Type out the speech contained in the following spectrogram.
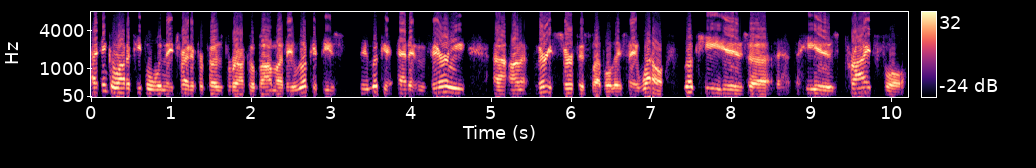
I think a lot of people when they try to propose Barack Obama, they look at these they look at, at it very uh, on a very surface level. They say, "Well, look, he is uh, he is prideful."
